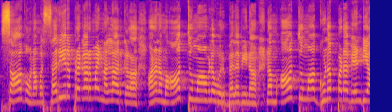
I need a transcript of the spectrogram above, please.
சாகும். நம்ம சரீர பிரகாரமாக நல்லா இருக்கலாம். ஆனால் நம்ம ஆத்துமாவில் ஒரு பலவீனம். நம் ஆத்துமா குணப்பட வேண்டிய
